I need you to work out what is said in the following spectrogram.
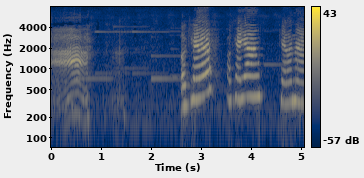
อ่า โอเค โอเคยัง โอเคแล้วนะ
